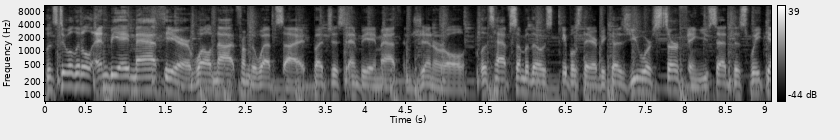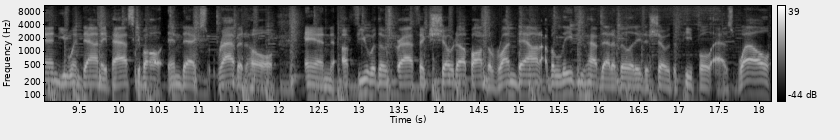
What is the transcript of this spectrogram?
Let's do a little NBA math here. Well, not from the website, but just NBA math in general. Let's have some of those tables there because you were surfing. You said this weekend you went down a basketball index rabbit hole, and a few of those graphics showed up on the rundown. I believe you have that ability to show the people as well.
